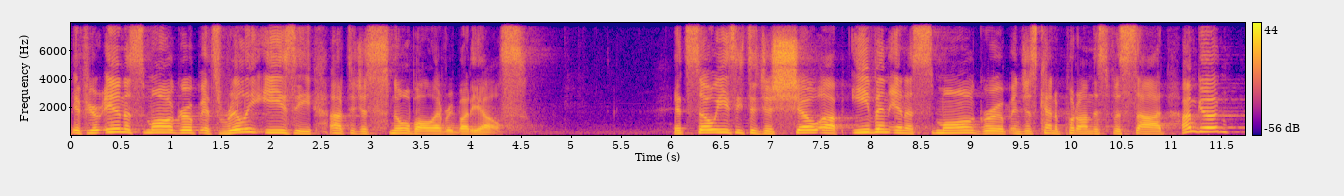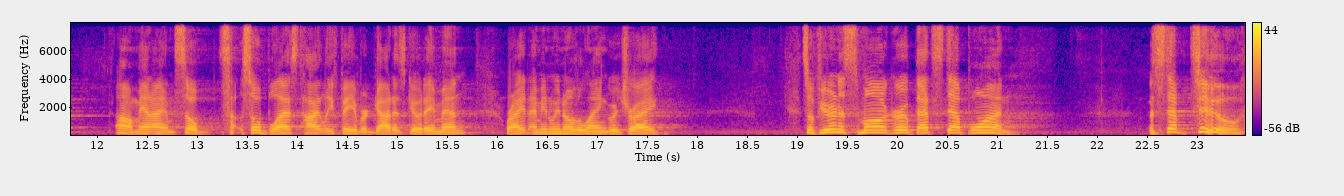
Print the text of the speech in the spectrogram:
if you're in a small group, it's really easy uh, to just snowball everybody else? It's so easy to just show up, even in a small group, and just kind of put on this facade. I'm good. Oh man, I am so, so blessed, highly favored. God is good. Amen? Right? I mean, we know the language, right? So if you're in a small group, that's step one. But step two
